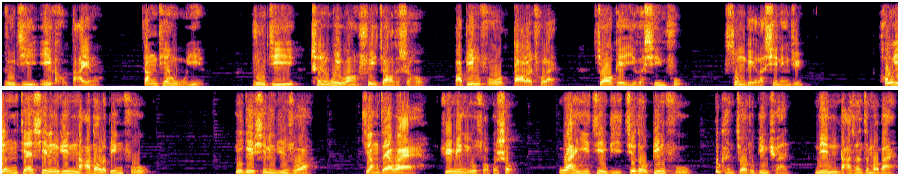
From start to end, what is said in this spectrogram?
如姬一口答应了。当天午夜，如姬。趁魏王睡觉的时候，把兵符倒了出来，交给一个心腹，送给了信陵君。侯嬴见信陵君拿到了兵符，又对信陵君说：“将在外，君命有所不受。万一晋鄙接到兵符，不肯交出兵权，您打算怎么办？”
